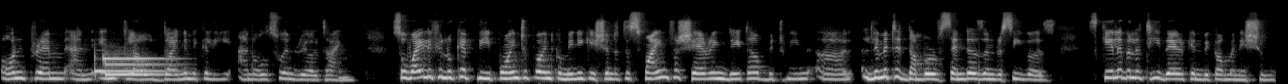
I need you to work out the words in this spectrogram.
on-prem and in cloud dynamically and also in real time. So, while if you look at the point-to-point communication, it is fine for sharing data between a limited number of senders and receivers. Scalability there can become an issue.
